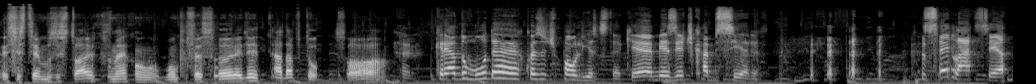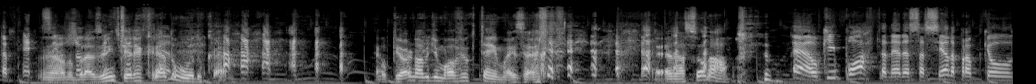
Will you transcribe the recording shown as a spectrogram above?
esses termos históricos, né? Como bom professor, ele adaptou. Só. Criado mudo é coisa de paulista, que é mesinha de cabeceira. Sei lá se é também. Não, no Brasil inteiro é criado mudo, cara. É o pior nome de móvel que tem, mas é. É nacional. É, o que importa, né, nessa cena, pra, porque o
